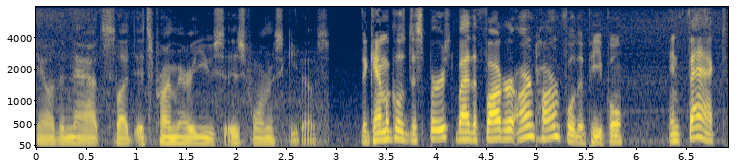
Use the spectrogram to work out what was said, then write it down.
you know the gnats, but its primary use is for mosquitoes. The chemicals dispersed by the fogger aren't harmful to people. In fact,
